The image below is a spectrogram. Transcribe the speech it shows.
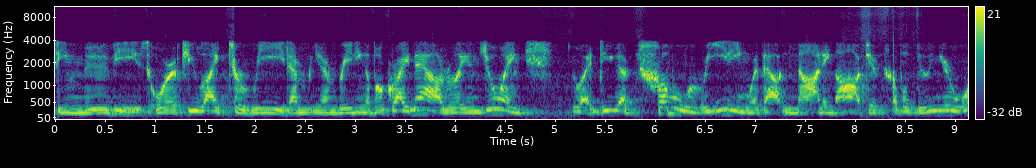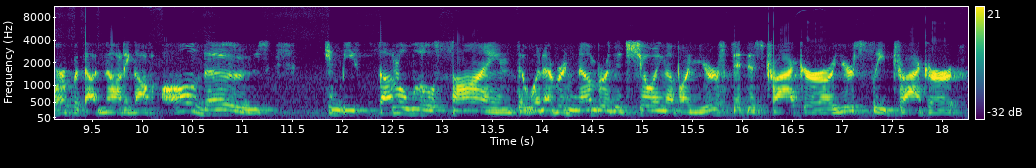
see movies? Or if you like to read, I'm, you know, I'm reading a book right now, really enjoying do, I, do you have trouble reading without nodding off? Do you have trouble doing your work without nodding off? All those can be subtle little signs that whatever number that's showing up on your fitness tracker or your sleep tracker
